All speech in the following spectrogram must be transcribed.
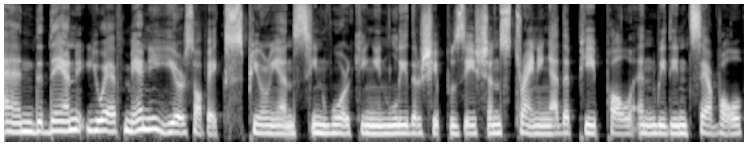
And then you have many years of experience in working in leadership positions, training other people, and within several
